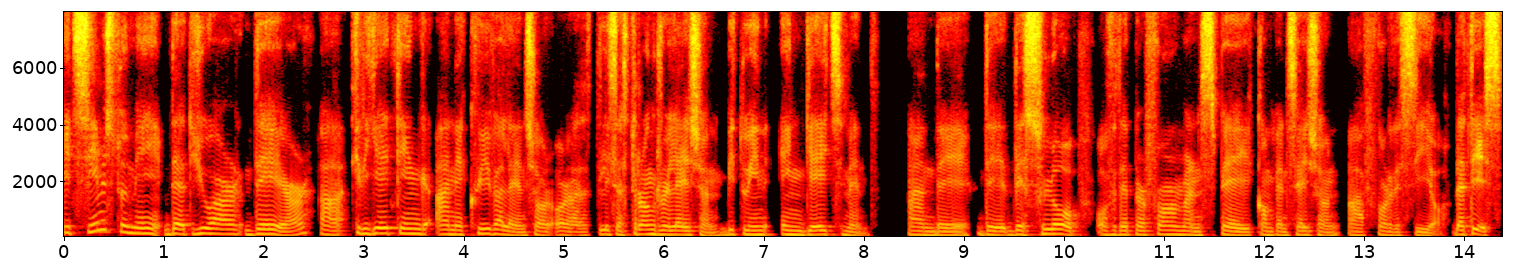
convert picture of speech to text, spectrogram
it seems to me that you are there uh, creating an equivalence or, or at least a strong relation between engagement and the, the, the slope of the performance pay compensation uh, for the CEO. That is,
